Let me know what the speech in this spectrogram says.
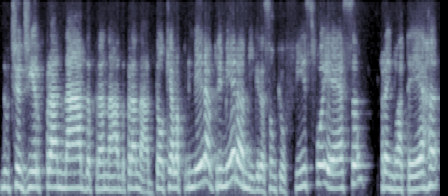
não tinha dinheiro para nada, para nada, para nada. Então, aquela primeira, primeira migração que eu fiz foi essa para a Inglaterra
